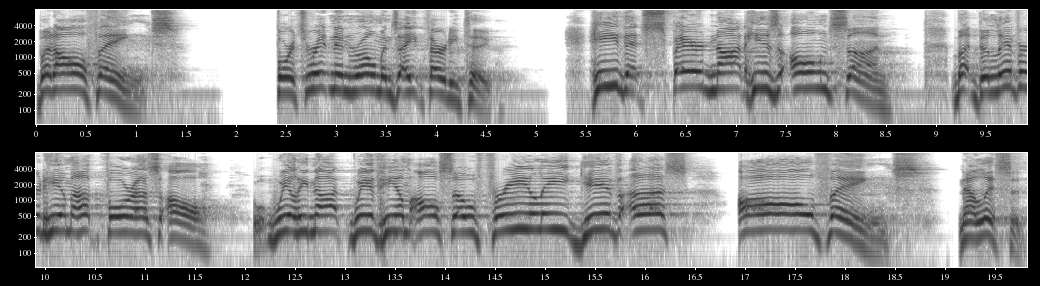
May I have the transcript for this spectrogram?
but all things. For it's written in Romans 8:32, He that spared not his own son, but delivered him up for us all Will he not with him also freely give us all things? Now listen.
